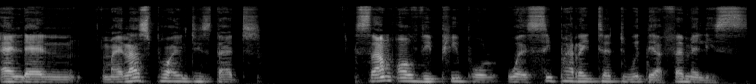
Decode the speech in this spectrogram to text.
And then my last point is that some of the people were separated with their families.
